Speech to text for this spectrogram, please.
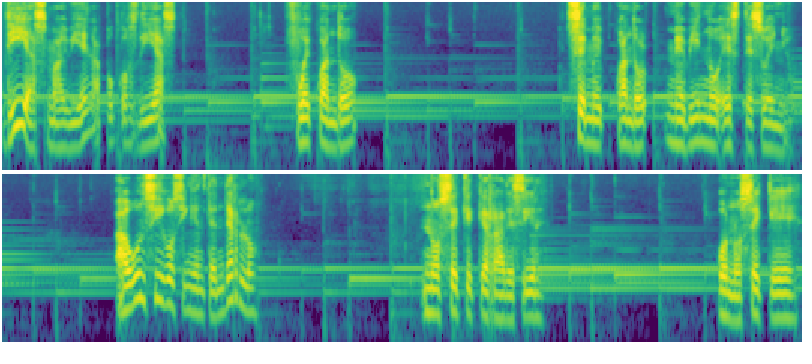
días más bien, a pocos días, fue cuando se me, cuando me vino este sueño. Aún sigo sin entenderlo. No sé qué querrá decir. O no sé qué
